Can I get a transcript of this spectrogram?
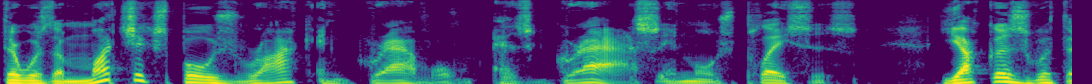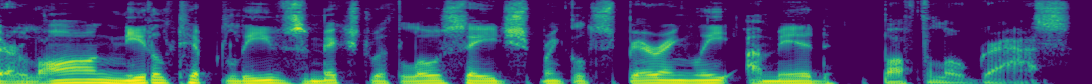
There was a much exposed rock and gravel as grass in most places. Yuccas with their long, needle tipped leaves mixed with low sage sprinkled sparingly amid buffalo grass,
